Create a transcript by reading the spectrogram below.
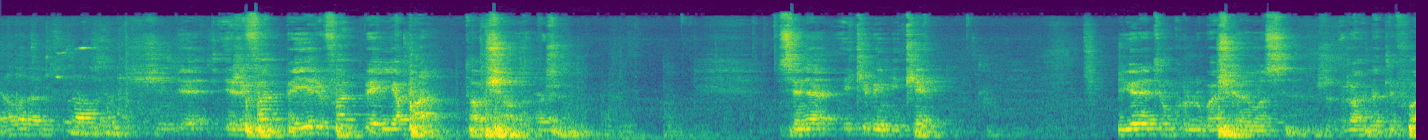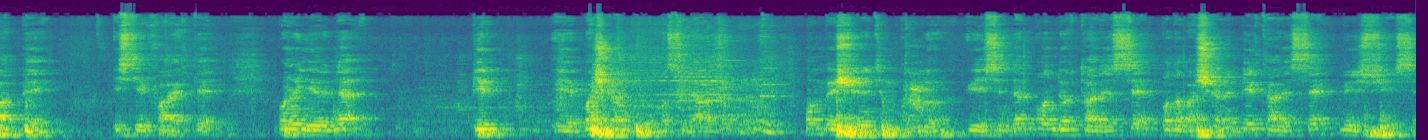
ya Allah razı olsun. Sağ olsun. Rifat Bey'i Rifat Bey yapan Tavşanlı'dır. Evet. Sene 2002 yönetim kurulu başkanımız rahmetli Fuat Bey istifa etti. Onun yerine bir e, başkan kurulması lazım. 15 yönetim kurulu üyesinden 14 tanesi oda başkanı, bir tanesi meclis üyesi.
